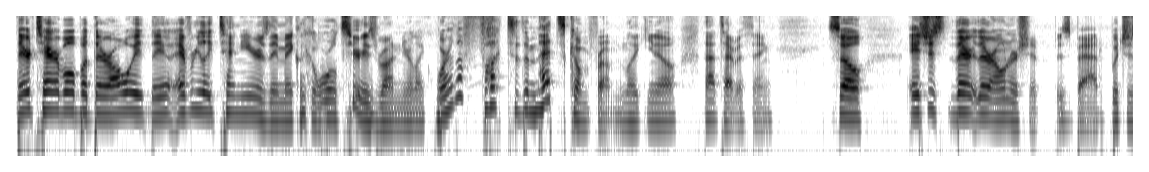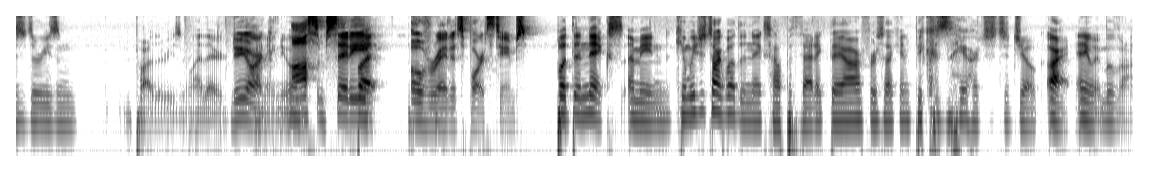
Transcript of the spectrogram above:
they're terrible, but they're always they every like ten years they make like a World Series run. And you're like, where the fuck did the Mets come from? Like you know that type of thing. So it's just their their ownership is bad, which is the reason part of the reason why they're New York, new owners. awesome city, But- overrated sports teams. But the Knicks, I mean, can we just talk about the Knicks? How pathetic they are for a second because they are just a joke. All right. Anyway, move on.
